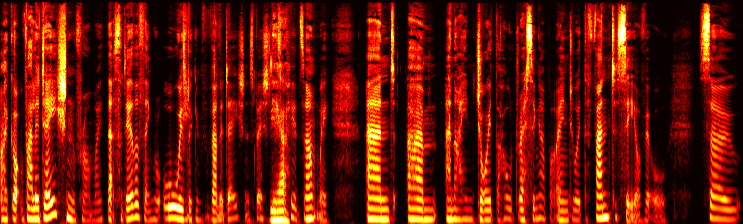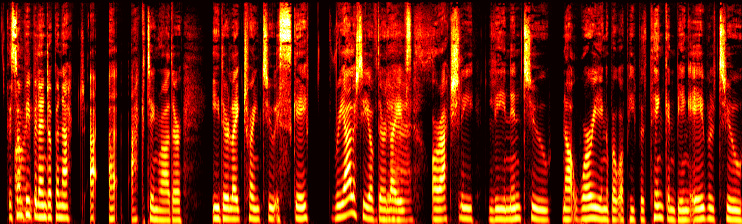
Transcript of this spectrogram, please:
I got validation from. I, that's the other thing. We're always looking for validation, especially Yeah. as kids, aren't we? And um, and I enjoyed the whole dressing up. I enjoyed the fantasy of it all. So Because some I- people end up in act, a, a, acting rather, either like trying to escape reality of their lives or actually lean into not worrying about what people think and being able to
